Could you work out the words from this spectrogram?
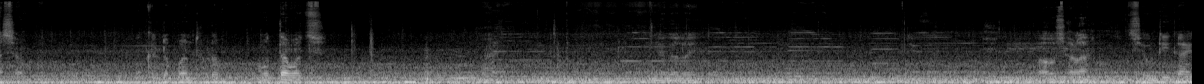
असं. इकडं पण थोडं मुद्दामच. निघालो आहे पावसाळा शेवटी काय?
